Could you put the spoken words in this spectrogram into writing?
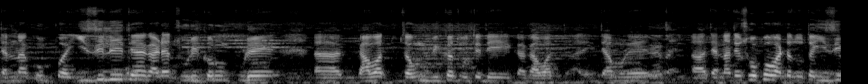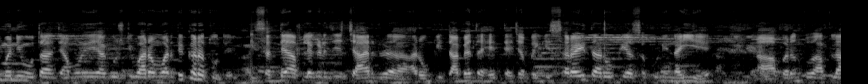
त्यांना खूप इझिली त्या गाड्या चोरी करून पुढे गावात जाऊन विकत होते ते एका गावात. त्यामुळे त्यांना ते सोपं वाटत होतं इझी मनी होता. त्यामुळे या गोष्टी वारंवार ते करत होते. सध्या आपल्याकडे जे चार आरोपी ताब्यात आहेत त्याच्यापैकी सराईत आरोपी असं कुणी नाही आहे परंतु आपला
